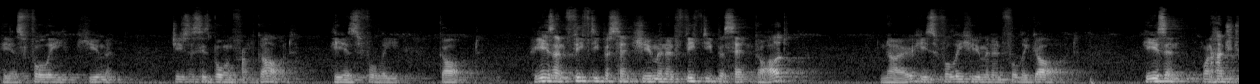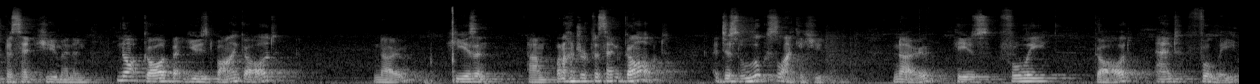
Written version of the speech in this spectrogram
he is fully human. Jesus is born from God, he is fully God. He isn't 50% human and 50% God. No, he's fully human and fully God. He isn't 100% human and not God, but used by God. No, he isn't um, 100% God. It just looks like a human. No, he is fully God and fully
